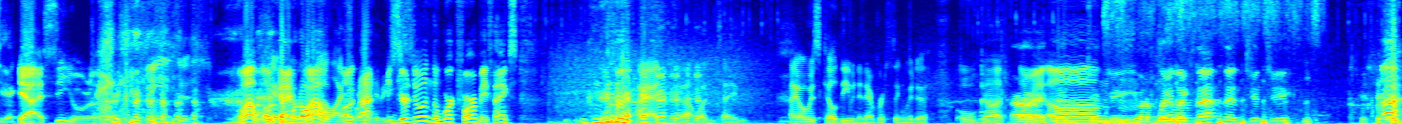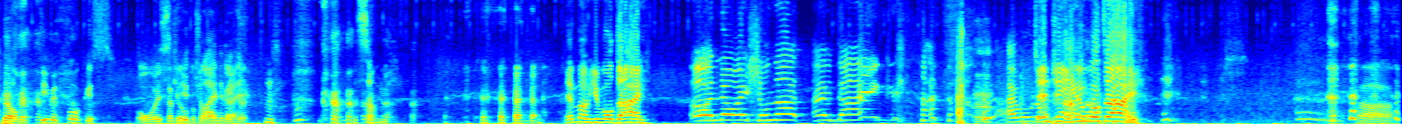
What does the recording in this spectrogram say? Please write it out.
dick. Yeah, I see you over there. Jesus. Wow, okay, We're not wow. allies, Oh, we're I- enemies. you're doing the work for me, thanks. I had to do that one time. I always kill demon in everything we do. Oh god. All right, Alright, um. then, Gingy. You want to play like that, then, Gingy? no, demon focus. Always kill the mutual black enemy guy. here. It's on me. Inmo, you will die. Oh no, I shall not! I'm dying! I will not Genji, die. you will die. Ah, oh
